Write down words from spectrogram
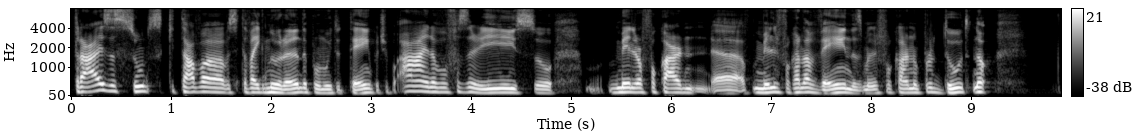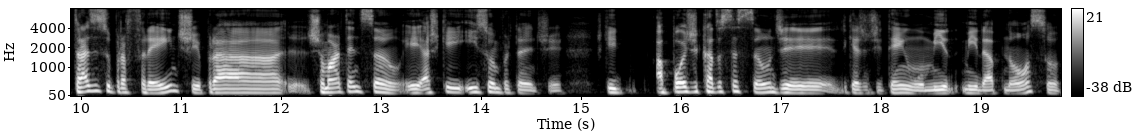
traz assuntos que tava, você tava ignorando por muito tempo, tipo, ah, não vou fazer isso, melhor focar, uh, melhor focar na vendas, melhor focar no produto. Não, traz isso para frente para chamar atenção. E acho que isso é importante. Acho que após de cada sessão de, de que a gente tem um meet, meetup nosso,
